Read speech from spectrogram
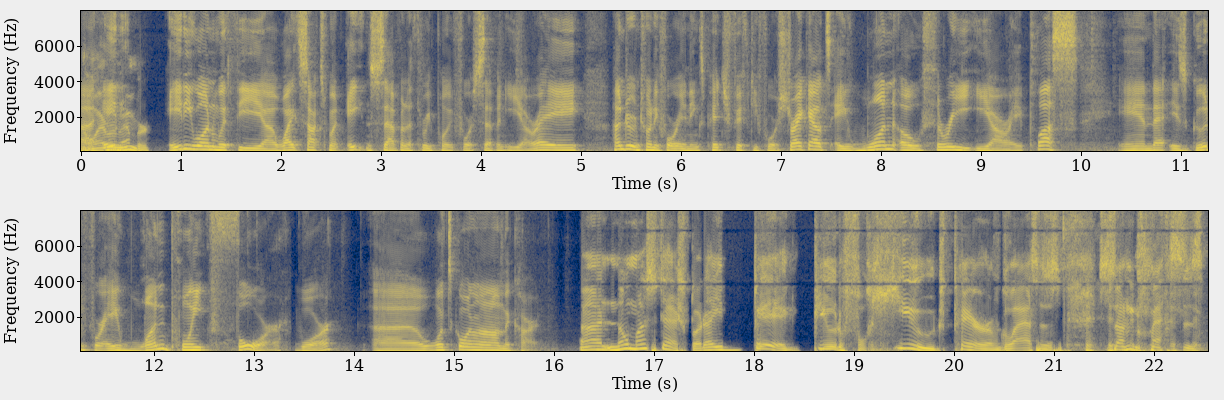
Oh, I remember. 81 with the uh, White Sox went 8 and 7, a 3.47 ERA, 124 innings pitched, 54 strikeouts, a 103 ERA plus, and that is good for a 1.4 WAR. Uh, what's going on on the card? Uh, no mustache, but a big, beautiful, huge pair of glasses, sunglasses,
